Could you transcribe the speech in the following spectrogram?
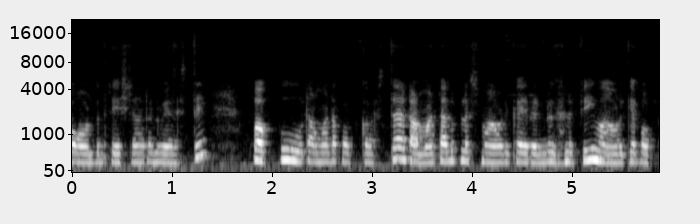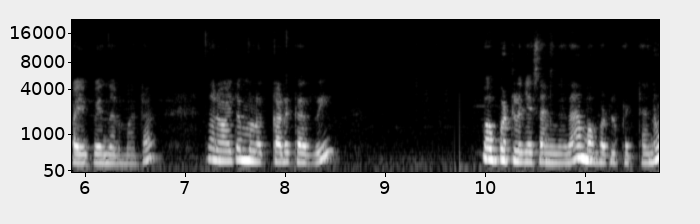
బాగుంటుంది టేస్ట్ అని వేస్తే పప్పు టమాటా పప్పు కాస్త టమాటాలు ప్లస్ మామిడికాయ రెండు కలిపి మామిడికాయ పప్పు అయిపోయిందనమాట. తర్వాత ములక్కాడ కర్రీ. బొబ్బట్లు చేశాను కదా బొబ్బట్లు పెట్టాను.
